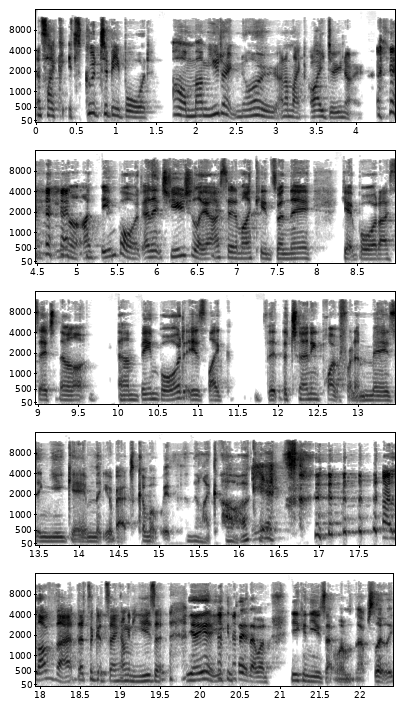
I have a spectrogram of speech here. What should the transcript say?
it's like, it's good to be bored. Oh, mum, you don't know. And I'm like, I do know. you know. I've been bored. And it's usually, I say to my kids when they get bored, I say to them, um, being bored is like the, the turning point for an amazing new game that you're about to come up with. And they're like, oh, okay. Yeah. I love that. That's a good saying. I'm going to use it. yeah, yeah, you can say that one. You can use that one absolutely.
